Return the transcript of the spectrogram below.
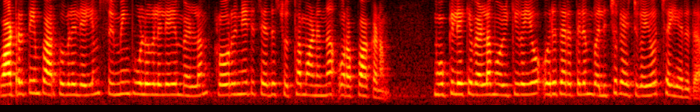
വാട്ടർ തീം പാർക്കുകളിലെയും സ്വിമ്മിംഗ് പൂളുകളിലെയും വെള്ളം ക്ലോറിനേറ്റ് ചെയ്ത് ശുദ്ധമാണെന്ന് ഉറപ്പാക്കണം. മൂക്കിലേക്ക് വെള്ളം ഒഴിക്കുകയോ ഒരു തരത്തിലും വലിച്ചു കയറ്റുകയോ ചെയ്യരുത്.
